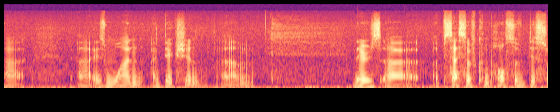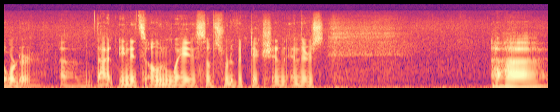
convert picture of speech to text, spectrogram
uh, uh, is one addiction. Um, there's uh, obsessive compulsive disorder, um, that in its own way is some sort of addiction and there's uh,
